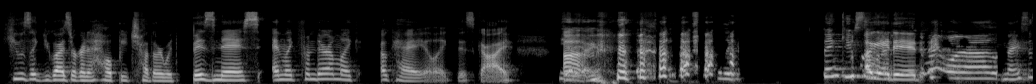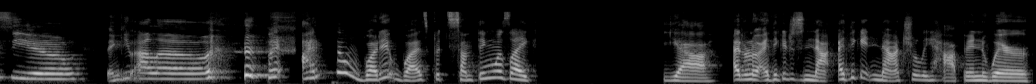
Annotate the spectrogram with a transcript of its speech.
he was like, "You guys are gonna help each other with business," and like from there, I'm like, "Okay, like this guy." Yeah. Um, like, thank you so okay, much. dude. Hi, Aura. Nice to see you. Thank you, Alo. but I don't know what it was, but something was like yeah. I don't know. I think it just not I think it naturally happened where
